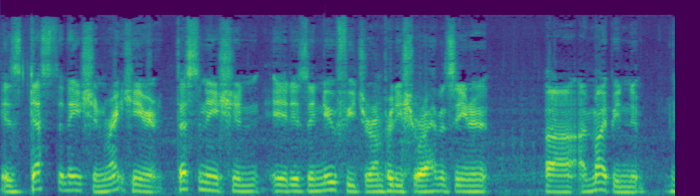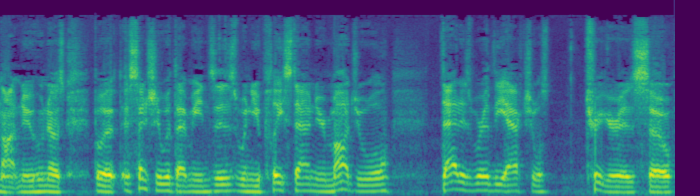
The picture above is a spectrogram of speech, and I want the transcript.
is destination right here. Destination, it is a new feature. I'm pretty sure I haven't seen it. Uh, I might be new, not new, who knows. But essentially, what that means is when you place down your module, that is where the actual trigger is. So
